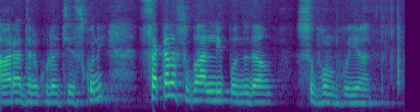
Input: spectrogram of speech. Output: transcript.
ఆరాధన కూడా చేసుకొని సకల శుభాల్ని పొందుదాం. శుభం భూయాత్.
